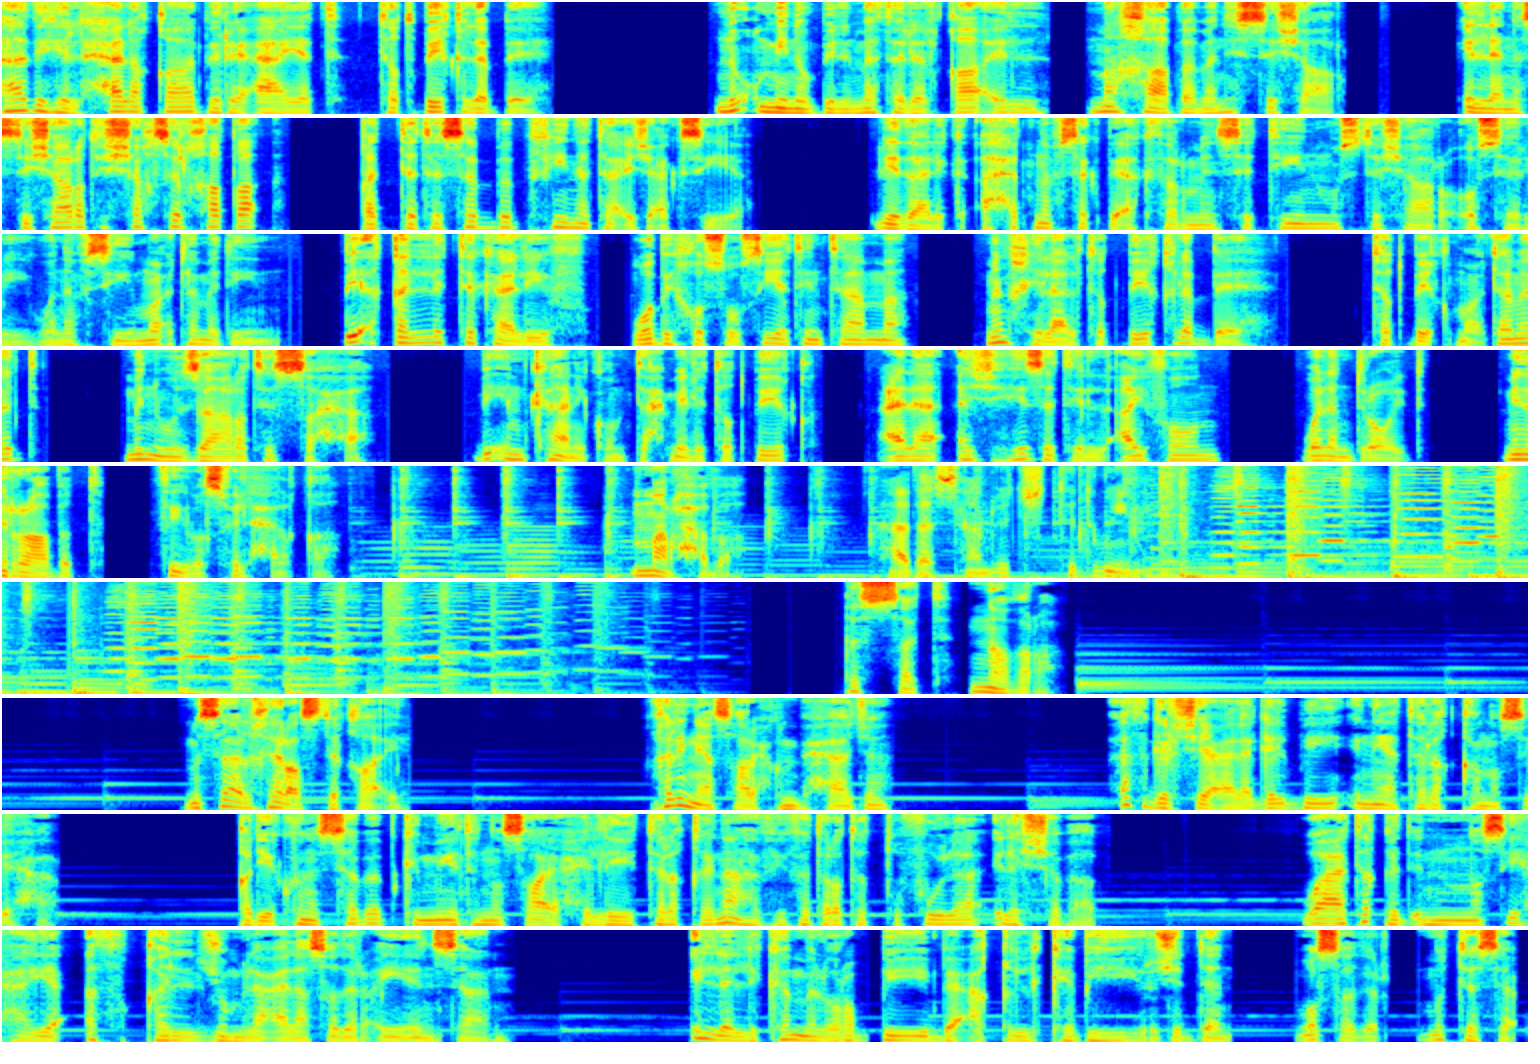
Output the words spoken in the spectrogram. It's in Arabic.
هذه الحلقة برعاية تطبيق لبيه. نؤمن بالمثل القائل: ما خاب من استشار، إلا أن استشارة الشخص الخطأ قد تتسبب في نتائج عكسية. لذلك أحط نفسك بأكثر من 60 مستشار أسري ونفسي معتمدين بأقل التكاليف وبخصوصية تامة من خلال تطبيق لبيه. تطبيق معتمد من وزارة الصحة. بإمكانكم تحميل التطبيق على أجهزة الآيفون والأندرويد من الرابط في وصف الحلقة. مرحبا. هذا ساندويتش تدويني. قصة نظرة. مساء الخير أصدقائي. خليني أصارحكم بحاجة. أثقل شيء على قلبي إني أتلقى نصيحة. قد يكون السبب كمية النصائح اللي تلقيناها في فترة الطفولة إلى الشباب. وأعتقد أن النصيحة هي أثقل جملة على صدر أي إنسان إلا اللي كملوا ربي بعقل كبير جدا وصدر متسع.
